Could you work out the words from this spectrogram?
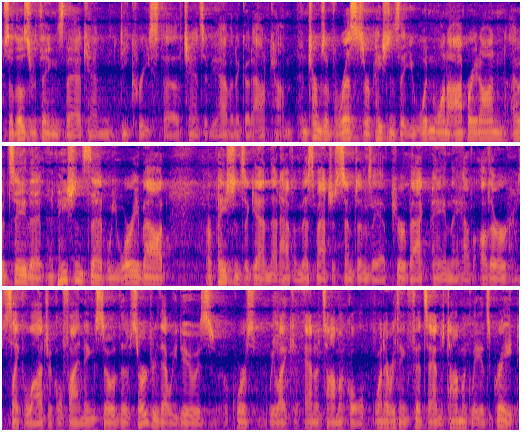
So those are things that can decrease the chance of you having a good outcome. In terms of risks or patients that you wouldn't want to operate on, I would say that the patients that we worry about are patients, again, that have a mismatch of symptoms. They have pure back pain, they have other psychological findings. So, the surgery that we do is, of course, we like anatomical. When everything fits anatomically, it's great.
